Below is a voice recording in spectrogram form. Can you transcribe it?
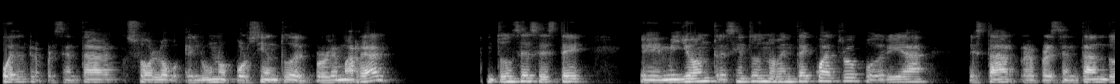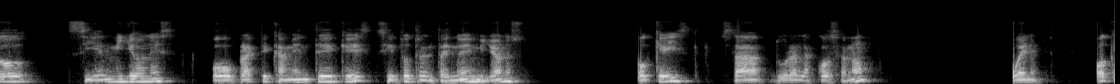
pueden representar solo el 1% del problema real. Entonces, este eh, millón 394 podría estar representando 100 millones o prácticamente, ¿qué es? 139 millones. Ok, está dura la cosa, ¿no? Bueno, ok,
